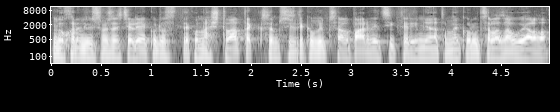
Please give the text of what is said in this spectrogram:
Mimochodem, když jsme se chtěli jako dost jako naštvat, tak jsem si jako vypsal pár věcí, které mě na tom jako docela zaujalo.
